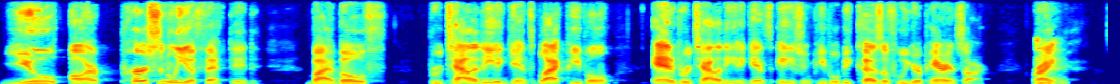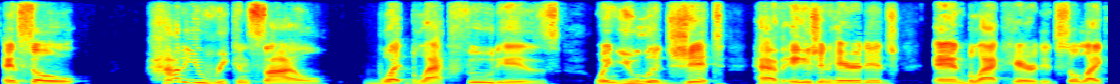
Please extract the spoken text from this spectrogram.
you are personally affected by both brutality against black people and brutality against Asian people because of who your parents are, right? Mm-hmm. And so, how do you reconcile what black food is when you legit have Asian heritage and black heritage? So, like,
